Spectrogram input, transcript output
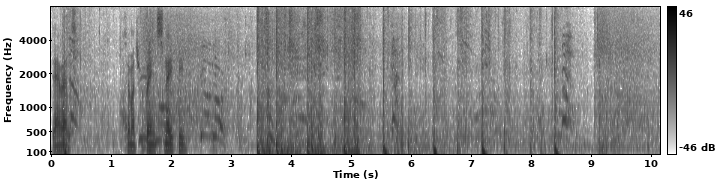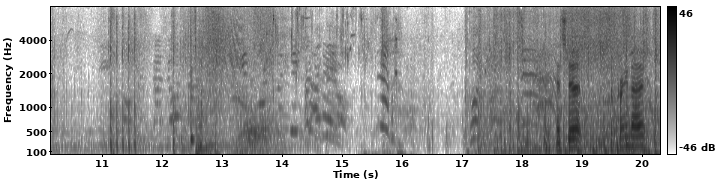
Damn it. So much for being sneaky. Let's do it. Supremo.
